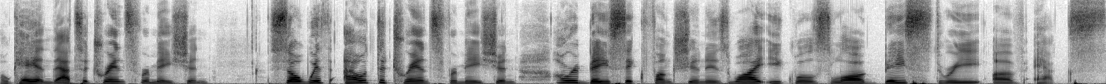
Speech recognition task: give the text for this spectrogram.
Okay, and that's a transformation. So without the transformation, our basic function is y equals log base 3 of x,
